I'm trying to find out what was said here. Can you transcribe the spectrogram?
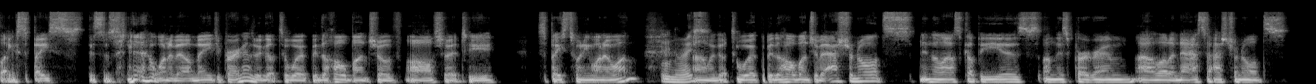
like space. This is one of our major programs. We got to work with a whole bunch of. Oh, I'll show it to you. Space 2101. Nice. Um, we got to work with a whole bunch of astronauts in the last couple of years on this program, a lot of NASA astronauts.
